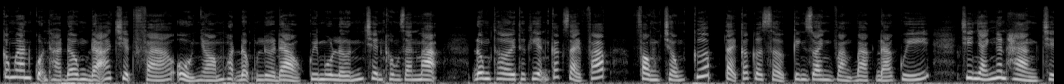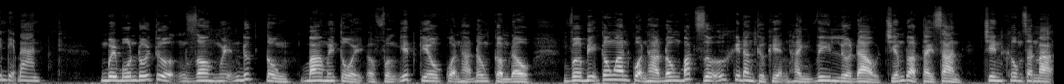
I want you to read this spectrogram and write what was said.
Công an quận Hà Đông đã triệt phá ổ nhóm hoạt động lừa đảo quy mô lớn trên không gian mạng, đồng thời thực hiện các giải pháp phòng chống cướp tại các cơ sở kinh doanh vàng bạc đá quý, chi nhánh ngân hàng trên địa bàn. 14 đối tượng do Nguyễn Đức Tùng, 30 tuổi ở phường Yết Kiêu, quận Hà Đông cầm đầu, vừa bị công an quận Hà Đông bắt giữ khi đang thực hiện hành vi lừa đảo chiếm đoạt tài sản trên không gian mạng.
